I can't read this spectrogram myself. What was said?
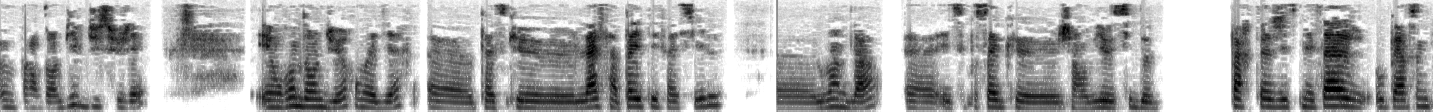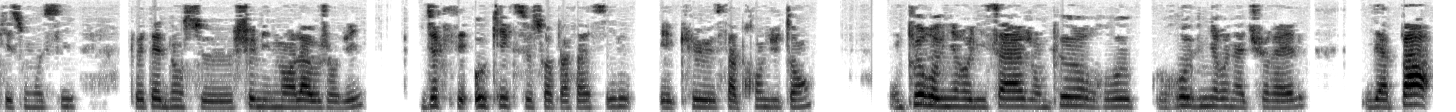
enfin dans le vif du sujet, et on rentre dans le dur, on va dire, euh, parce que là, ça n'a pas été facile, loin de là. Euh, et c'est pour ça que j'ai envie aussi de partager ce message aux personnes qui sont aussi peut-être dans ce cheminement-là aujourd'hui, dire que c'est ok que ce soit pas facile et que ça prend du temps. On peut revenir au lissage, on peut revenir au naturel. Il n'y a pas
